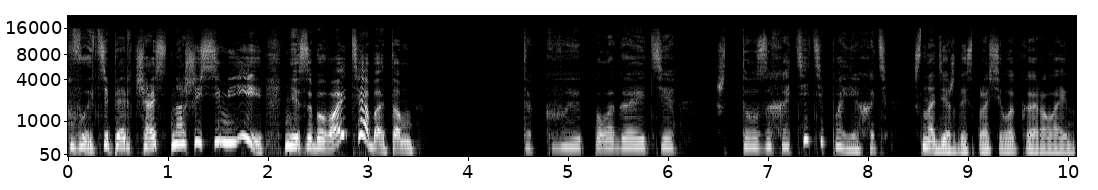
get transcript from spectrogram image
«Вы теперь часть нашей семьи, не забывайте об этом!» «Так вы полагаете, что захотите поехать?» — с надеждой спросила Кэролайн.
